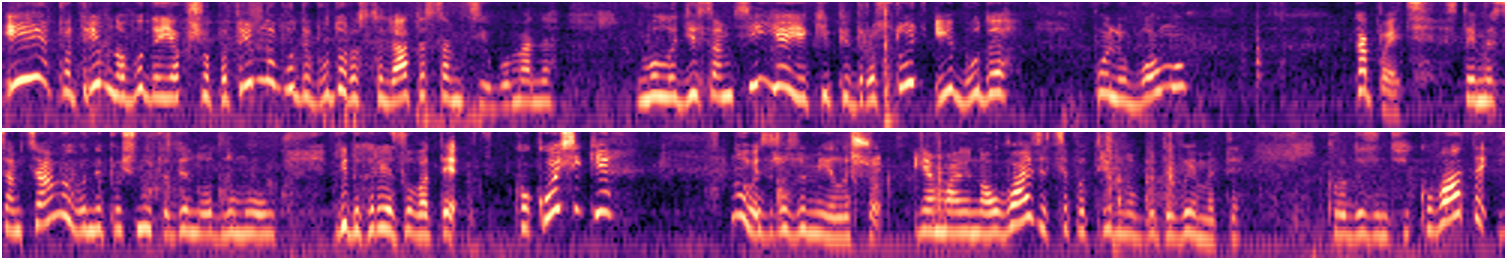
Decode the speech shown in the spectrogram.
І потрібно буде, якщо потрібно буде, буду розселяти самців. Бо в мене молоді самці є, які підростуть, і буде по-любому капець. З тими самцями вони почнуть один одному відгризувати кокосики. Ну, ви зрозуміли, що я маю на увазі, це потрібно буде вимити, продезінфікувати і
